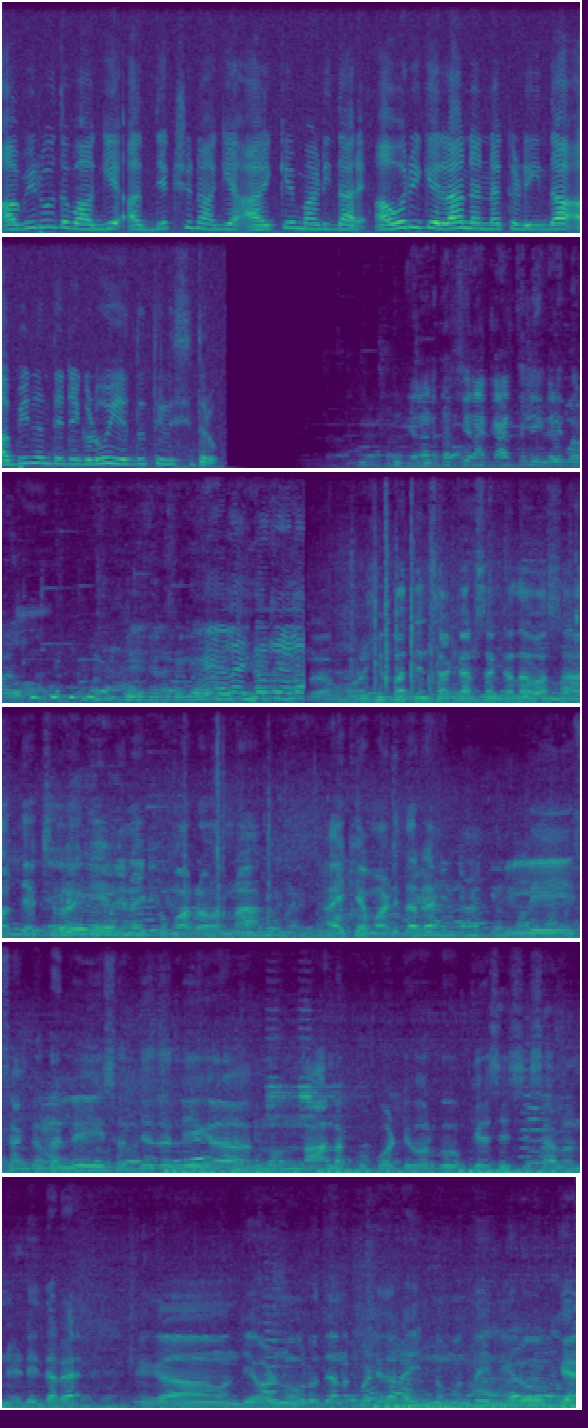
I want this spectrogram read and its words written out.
ಅವಿರೋಧವಾಗಿ ಅಧ್ಯಕ್ಷನಾಗಿ ಆಯ್ಕೆ ಮಾಡಿದ್ದಾರೆ. ಅವರಿಗೆಲ್ಲ ನನ್ನ ಕಡೆಯಿಂದ ಅಭಿನಂದನೆಗಳು ಎಂದು ತಿಳಿಸಿದರು. ಕೃಷಿ ಪತ್ತಿನ ಸಹಕಾರ ಸಂಘದ ಹೊಸ ಅಧ್ಯಕ್ಷರಾಗಿ ವಿನಯ್ ಕುಮಾರ್ ಅವ್ರನ್ನ ಆಯ್ಕೆ ಮಾಡಿದ್ದಾರೆ. ಇಲ್ಲಿ ಸಂಘದಲ್ಲಿ ಸದ್ಯದಲ್ಲಿ ಈಗ ನಾಲ್ಕು ಕೋಟಿವರೆಗೂ ಕೆ ಸಿ ಸಿ ಸಾಲನ್ನು ನೀಡಿದ್ದಾರೆ. ಈಗ ಒಂದು ಏಳ್ನೂರು ಜನ ಕೊಟ್ಟಿದ್ದಾರೆ. ಇನ್ನು ಮುಂದೆ ಇಲ್ಲಿರೋಕ್ಕೆ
